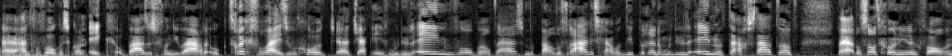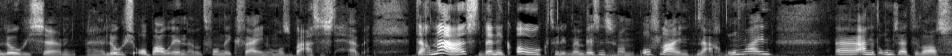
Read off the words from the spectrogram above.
Uh, en vervolgens kan ik op basis van die waarden ook terugverwijzen. Van, goh, check even module 1 bijvoorbeeld. Hè. Als een bepaalde vraag is, ga wat dieper in de module 1. Want daar staat dat. Nou ja, er zat gewoon in ieder geval een logische, uh, logische opbouw in. En dat vond ik fijn om basis te hebben. Daarnaast ben ik ook, toen ik mijn business van offline naar online uh, aan het omzetten was,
